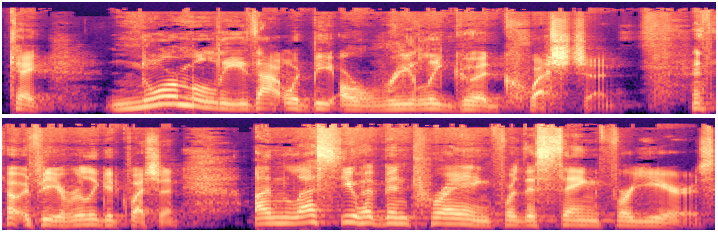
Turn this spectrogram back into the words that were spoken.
Okay, normally that would be a really good question. that would be a really good question. Unless you have been praying for this thing for years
